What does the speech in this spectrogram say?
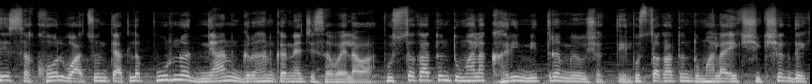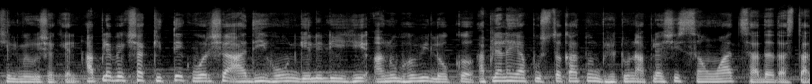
ते सखोल वाचून त्यातलं पूर्ण ज्ञान ग्रहण करण्याची सवय लावा. पुस्तकातून तुम्हाला खरी मित्र मिळू शकतील. पुस्तकातून तुम्हाला एक शिक्षक देखील मिळू शकेल. आपल्यापेक्षा कित्येक वर्ष आधी होऊन गेलेली ही अनुभवी लोक आपल्याला या पुस्तकातून भेटून आपल्याशी संवाद साधत असतात.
